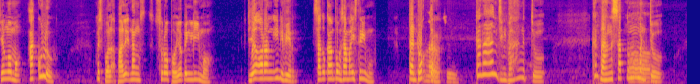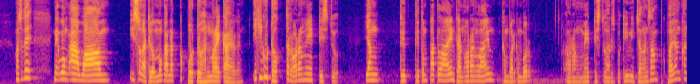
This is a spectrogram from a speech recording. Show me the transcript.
Dia ngomong, "Aku loh wis bolak-balik nang Surabaya ping limo. Dia orang ini, Fir. Satu kampung sama istrimu. Dan dokter. Kan anjing banget, Cuk. Kan bangsat temen, Oh. Cuk. Maksudnya nek wong awam iso lah diomong karena kebodohan mereka ya kan. Iki ku dokter, orang medis, Cuk. Yang di, di tempat lain dan orang lain gembar-gembor orang medis tuh harus begini. Jangan sampai bayangkan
